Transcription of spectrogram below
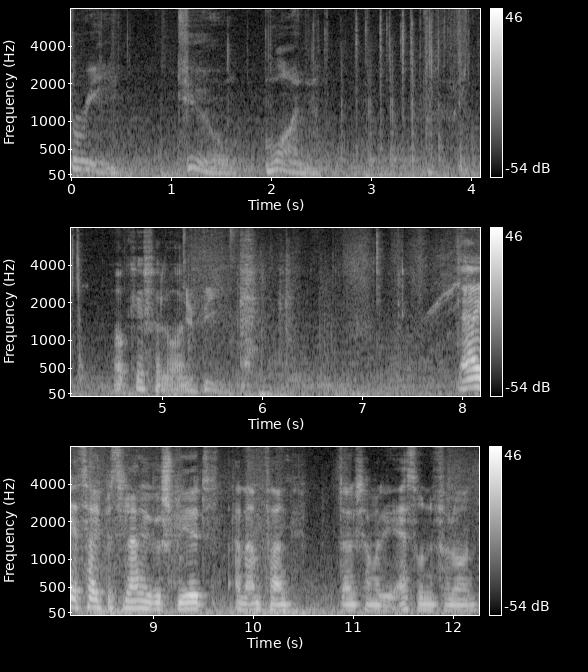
Three, two, one. Okay, verloren. Ja, jetzt habe ich ein bisschen lange gespielt. Am Anfang Dadurch haben wir die erste Runde verloren.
